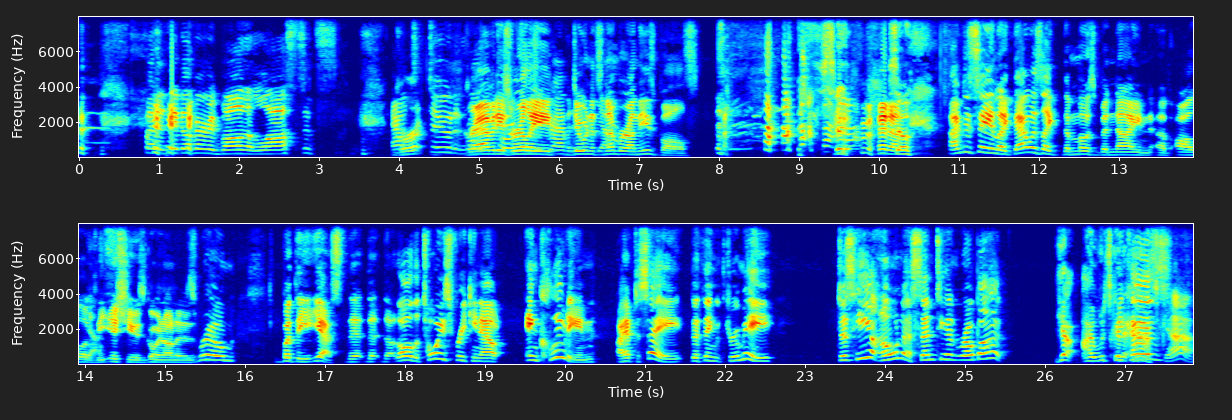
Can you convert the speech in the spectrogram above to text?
Find a nickel for every ball that lost its altitude. and Gravity's really Gravity, doing its yeah. number on these balls. So, But, um, so I'm just saying, like that was like the most benign of all of the issues going on in his room. But the yes, the, the, the all the toys freaking out, including I have to say the thing that threw me. Does he own a sentient robot? yeah, I was going to Because ask. Yeah.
